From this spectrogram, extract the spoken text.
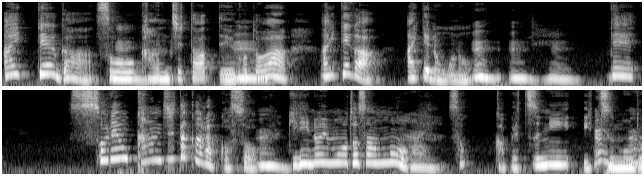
相手がそう感じたっていうことは、相手が相手のもの、うん、うん、うん。で、それを感じたからこそ、うん義理の妹さんも、はい。そっか別にいつも通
